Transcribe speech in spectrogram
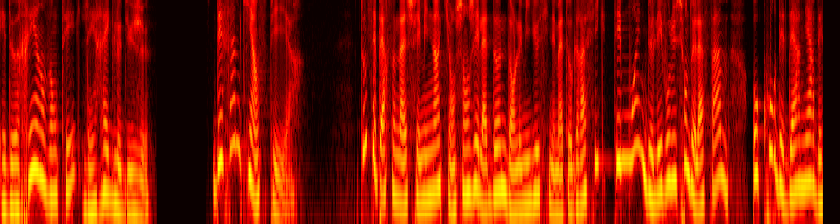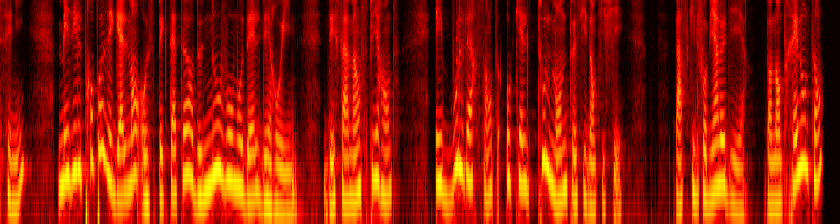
et de réinventer les règles du jeu. Des femmes qui inspirent. Tous ces personnages féminins qui ont changé la donne dans le milieu cinématographique témoignent de l'évolution de la femme au cours des dernières décennies, mais ils proposent également aux spectateurs de nouveaux modèles d'héroïnes, des femmes inspirantes, et bouleversante auquel tout le monde peut s'identifier. Parce qu'il faut bien le dire, pendant très longtemps,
